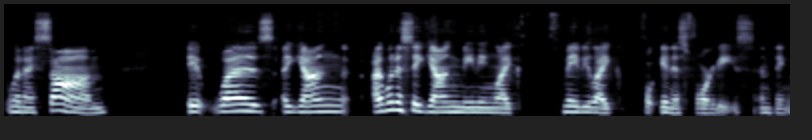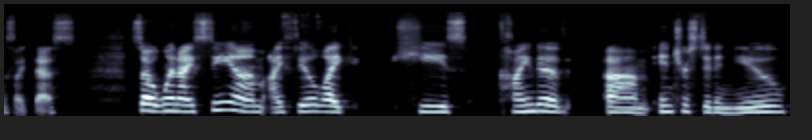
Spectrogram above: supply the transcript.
when i saw him it was a young i want to say young meaning like maybe like in his 40s and things like this. So when i see him i feel like he's kind of um interested in you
